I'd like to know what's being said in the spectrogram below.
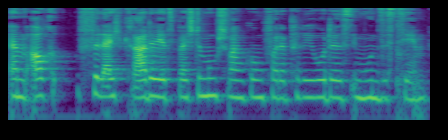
ähm, auch vielleicht gerade jetzt bei Stimmungsschwankungen vor der Periode das Immunsystem.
